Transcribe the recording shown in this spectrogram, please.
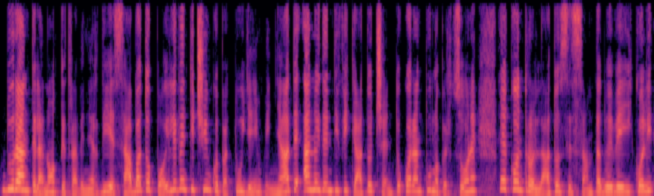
Durante la notte tra venerdì e sabato poi le 25 pattuglie impegnate hanno identificato 141 persone e controllato 62 veicoli.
